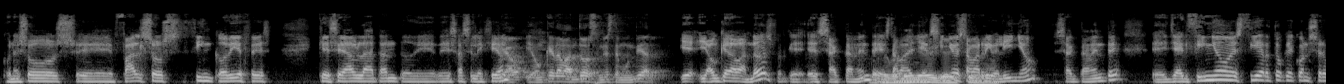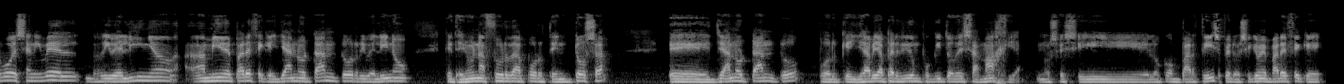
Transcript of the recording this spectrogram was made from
con esos eh, falsos 5 dieces que se habla tanto de, de esa selección. Y, a, y, aún quedaban dos en este mundial. Y, y aún quedaban dos, porque exactamente, estaba Jairzinho, estaba Ribeliño, exactamente. Eh, Jairzinho es cierto que conservó ese nivel, Ribeliño a mí me parece que ya no tanto, Ribelino que tenía una zurda portentosa, eh, ya no tanto, porque ya había perdido un poquito de esa magia. No sé si lo compartís, pero sí que me parece que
